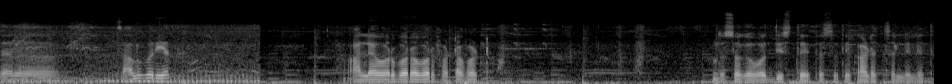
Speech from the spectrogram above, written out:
तर चालू करूयात. आल्यावर बरोबर फटाफट जसं गवत दिसतंय तसं ते काढत चाललेले आहेत.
